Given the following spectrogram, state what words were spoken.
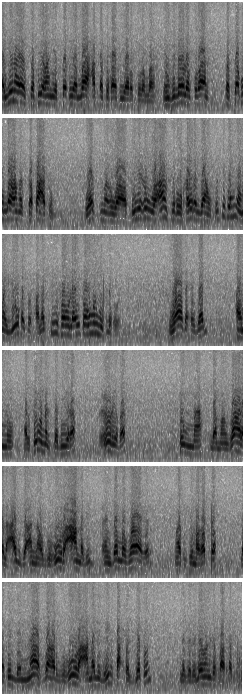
أينا يستطيع أن يتقي الله حق تقاته يا رسول الله؟ انزل لنا القرآن فاتقوا الله ما استطعتم. واسمعوا وأطيعوا وأنفقوا خيرا لأنفسكم ومن يوق شح نفسه فأولئك هم المفلحون. واضح إذن أن القمم الكبيرة عرضت ثم لما ظهر العجز عنها ظهور عملي عند الله ظاهر ما في شيء مغطى لكن للناس ظهر ظهور عملي ليقطع حجة نزلوا لهم لطاقتهم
